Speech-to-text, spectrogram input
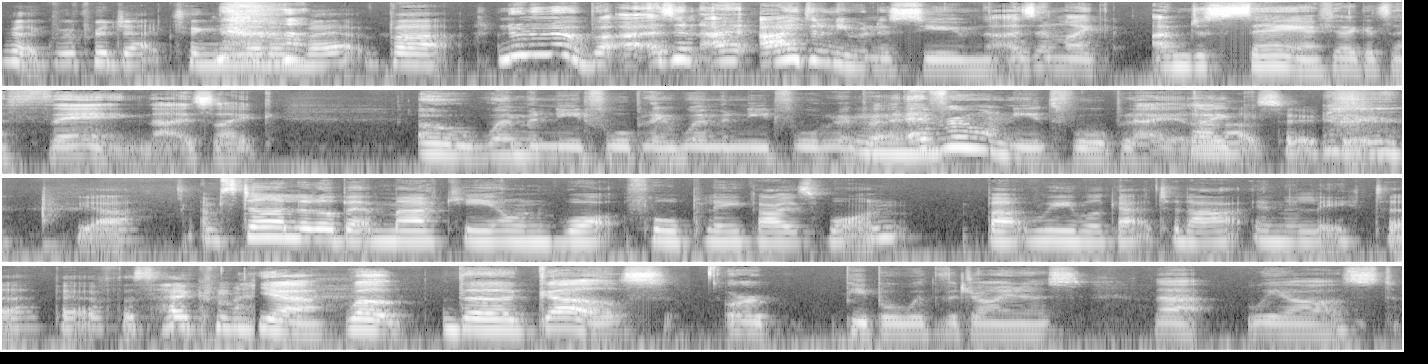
Like we're projecting a little bit, but No, no, no. But uh, as in, I I didn't even assume that. As in, like I'm just saying, I feel like it's a thing that it's like. Oh, women need foreplay. Women need foreplay, but Mm. everyone needs foreplay. yeah, Like, that's so true. yeah, I'm still a little bit murky on what foreplay guys want, but we will get to that in a later bit of the segment. Yeah, well, the girls or people with vaginas that we asked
